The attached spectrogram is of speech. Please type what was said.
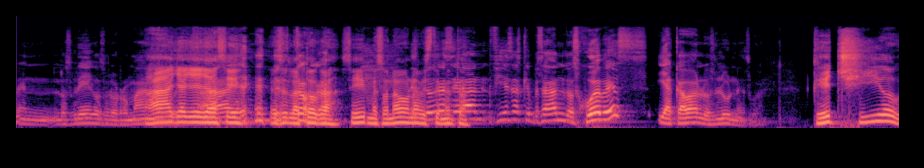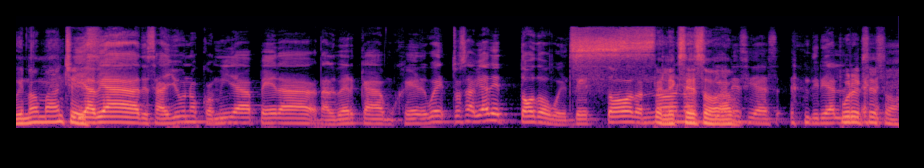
en los griegos o los romanos. Ah, ya, ya, ya, Ah, sí. Esa es la toga. Sí, me sonaba una Entonces vestimenta. eran fiestas que empezaban los jueves y acababan los lunes, güey. Qué chido, güey, no manches. Y había desayuno, comida, peda, alberca, mujeres, güey. Entonces había de todo, güey. De todo. El No, no exceso, ah, tienes diría el- Puro exceso.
